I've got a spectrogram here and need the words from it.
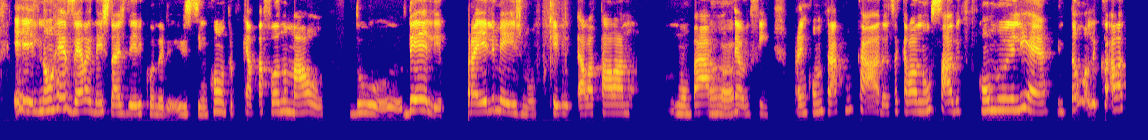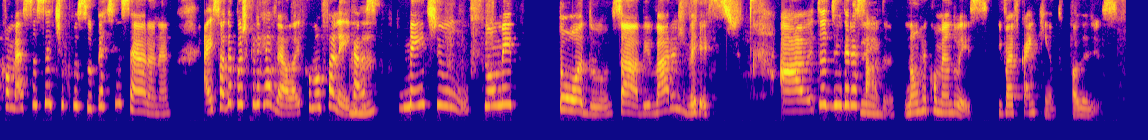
ele não revela a identidade dele quando eles se encontram, porque ela tá falando mal do dele para ele mesmo, porque ele, ela tá lá no, no bar, no hotel, enfim, para encontrar com o cara, só que ela não sabe como ele é. Então ela, ela, começa a ser, tipo, super sincera, né? Aí só depois que ele revela, aí como eu falei, o cara uhum. mente o filme todo, sabe? Várias vezes. Ah, eu tô desinteressada. Sim. Não recomendo esse. E vai ficar em quinto por causa disso.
